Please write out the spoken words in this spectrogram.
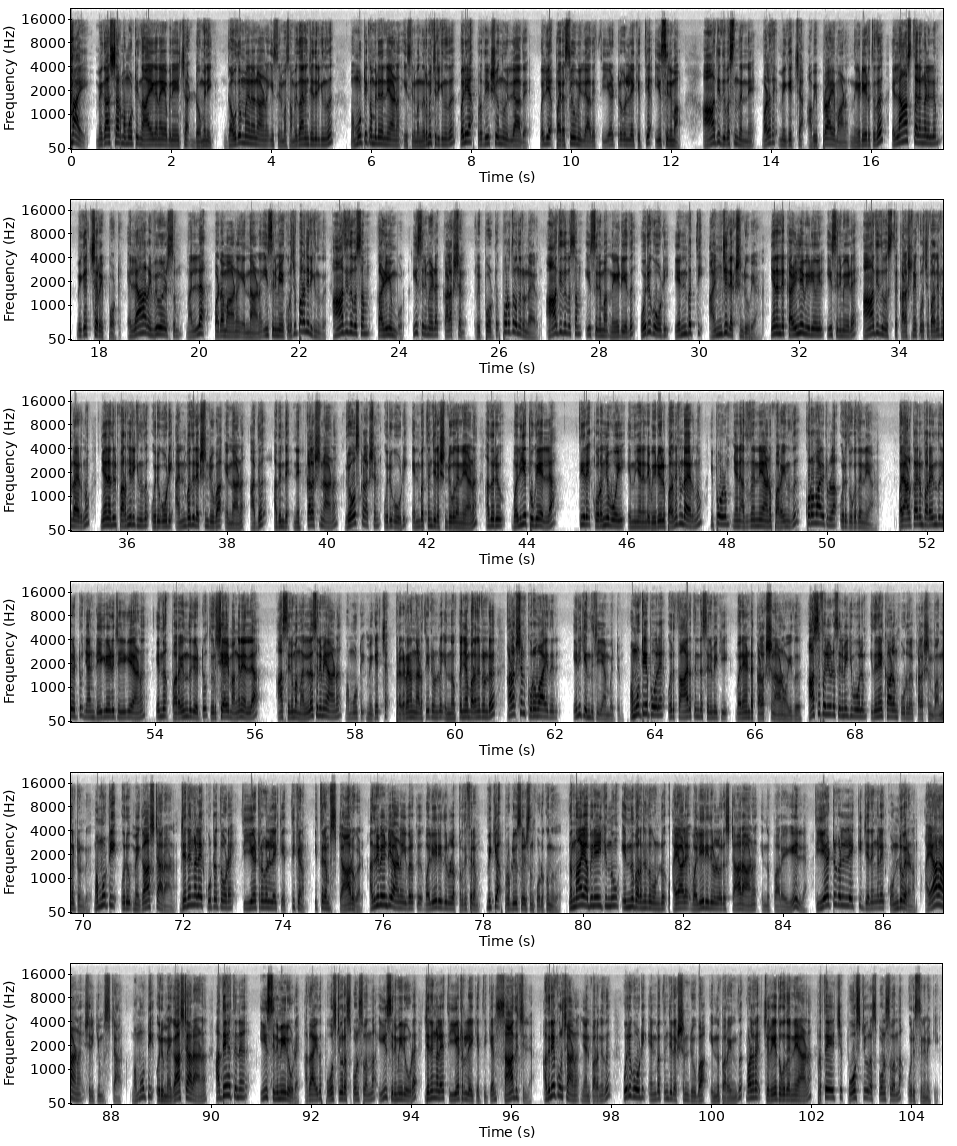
Hi. Megastar Mammootty നായകനായി അഭിനയിച്ച Dominic Gautam മേനോനാണ് ഈ സിനിമ സംവിധാനം ചെയ്തിരിക്കുന്നത്. മമ്മൂട്ടി കമ്പനി തന്നെയാണ് ഈ സിനിമ നിർമ്മിച്ചിരിക്കുന്നത്. വലിയ പ്രതീക്ഷയൊന്നുമില്ലാതെ വലിയ പരസ്യവുമില്ലാതെ തിയേറ്ററുകളിലേക്ക് എത്തിയ ഈ സിനിമ ആദ്യ ദിവസം തന്നെ വളരെ മികച്ച അഭിപ്രായമാണ് നേടിയെടുത്തത്. എല്ലാ സ്ഥലങ്ങളിലും മികച്ച റിപ്പോർട്ട് എല്ലാ റിവ്യൂവേഴ്സും നല്ല പടമാണ് എന്നാണ് ഈ സിനിമയെക്കുറിച്ച് പറഞ്ഞിരിക്കുന്നത്. ആദ്യ ദിവസം കഴിയുമ്പോൾ ഈ സിനിമയുടെ കളക്ഷൻ റിപ്പോർട്ട് പുറത്തു വന്നിട്ടുണ്ടായിരുന്നു. ആദ്യ ദിവസം ഈ സിനിമ നേടിയത് ഒരു കോടി എൺപത്തി അഞ്ച് ലക്ഷം രൂപയാണ്. ഞാൻ എന്റെ കഴിഞ്ഞ വീഡിയോയിൽ ഈ സിനിമയുടെ ആദ്യ ദിവസത്തെ കളക്ഷനെ കുറിച്ച് പറഞ്ഞിട്ടുണ്ടായിരുന്നു. ഞാൻ അതിൽ പറഞ്ഞിരിക്കുന്നത് ഒരു കോടി അൻപത് ലക്ഷം രൂപ എന്നാണ്. അത് അതിന്റെ നെറ്റ് കളക്ഷൻ ആണ്. ഗ്രോസ് കളക്ഷൻ ഒരു കോടി എൺപത്തഞ്ച് ലക്ഷം രൂപ തന്നെയാണ്. അതൊരു വലിയ തുകയല്ല. തീരെ കുറഞ്ഞുപോയി എന്ന് ഞാൻ എന്റെ വീഡിയോയിൽ പറഞ്ഞിട്ടുണ്ടായിരുന്നു. ഇപ്പോഴും ഞാൻ അതുതന്നെയാണ് പറയുന്നത്. കുറവായിട്ടുള്ള ഒരു തുക തന്നെയാണ്. പല ആൾക്കാരും പറയുന്നത് കേട്ടു ഞാൻ ഡീഗ്രേഡ് ചെയ്യുകയാണ് എന്ന് പറയുന്നത് കേട്ടു. തീർച്ചയായും അങ്ങനെയല്ല. ആ സിനിമ നല്ല സിനിമയാണ്. മമ്മൂട്ടി മികച്ച പ്രകടനം നടത്തിയിട്ടുണ്ട് എന്നൊക്കെ ഞാൻ പറഞ്ഞിട്ടുണ്ട്. കളക്ഷൻ കുറവായതിൽ എനിക്ക് എന്ത് ചെയ്യാൻ പറ്റും? മമ്മൂട്ടിയെ പോലെ ഒരു താരത്തിന്റെ സിനിമയ്ക്ക് വരേണ്ട കളക്ഷൻ ആണോ ഇത്? ആസിഫ് അലിയുടെ സിനിമയ്ക്ക് പോലും ഇതിനേക്കാളും കൂടുതൽ കളക്ഷൻ വന്നിട്ടുണ്ട്. മമ്മൂട്ടി ഒരു മെഗാസ്റ്റാർ ആണ്. ജനങ്ങളെ കൂട്ടത്തോടെ തിയേറ്ററുകളിലേക്ക് എത്തിക്കണം ഇത്തരം സ്റ്റാറുകൾ. അതിനുവേണ്ടിയാണ് ഇവർക്ക് വലിയ രീതിയിലുള്ള പ്രതിഫലം മിക്ക പ്രൊഡ്യൂസേഴ്സും കൊടുക്കുന്നത്. നന്നായി അഭിനയിക്കുന്നു എന്ന് പറഞ്ഞതുകൊണ്ട് അയാളെ വലിയ രീതിയിലുള്ള ഒരു സ്റ്റാർ ആണ് എന്ന് പറയുകയില്ല. തിയേറ്ററുകളിലേക്ക് ജനങ്ങളെ കൊണ്ടുവരണം. അയാളാണ് ശരിക്കും സ്റ്റാർ മമ്മൂട്ടി ഒരു മെഗാസ്റ്റാർ ആണ്. അദ്ദേഹത്തിന് ഈ സിനിമയിലൂടെ അതായത് പോസിറ്റീവ് റെസ്പോൺസ് വന്ന ഈ സിനിമയിലൂടെ ജനങ്ങളെ തിയേറ്ററിലേക്ക് എത്തിക്കാൻ സാധിച്ചില്ല. അതിനെക്കുറിച്ചാണ് ഞാൻ പറഞ്ഞത്. ഒരു കോടി എൺപത്തഞ്ച് ലക്ഷം രൂപ എന്ന് പറയുന്നത് വളരെ ചെറിയ തുക തന്നെയാണ്. പ്രത്യേകിച്ച് പോസിറ്റീവ് റെസ്പോൺസ് വന്ന ഒരു സിനിമയ്ക്ക്.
